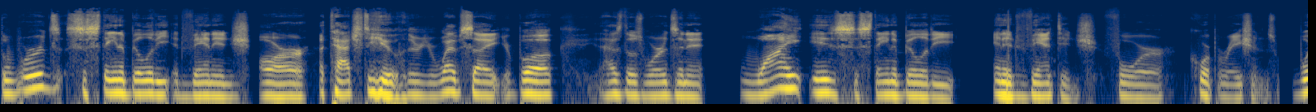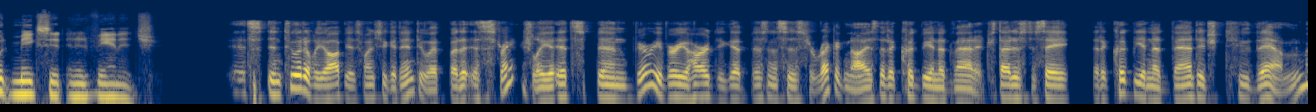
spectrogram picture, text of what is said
the words sustainability advantage are attached to you. They're your website, your book, has those words in it. Why is sustainability an advantage for corporations? What makes it an advantage? It's intuitively obvious once you get into it, but it's strangely, it's been very, very hard to get businesses to recognize that it could be an advantage. That is to say, that it could be an advantage to them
